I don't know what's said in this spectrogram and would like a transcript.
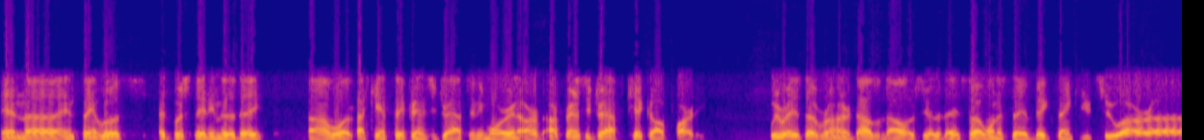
in uh, in St. Louis at Busch Stadium the other day. Uh, well, I can't say fantasy draft anymore. And our our fantasy draft kickoff party, we raised over a hundred thousand dollars the other day. So I want to say a big thank you to our uh,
